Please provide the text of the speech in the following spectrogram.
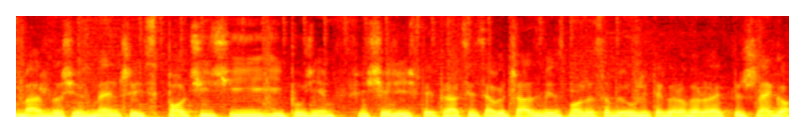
bardzo się zmęczyć, spocić i, i później siedzieć w tej pracy cały czas, więc może sobie użyć tego roweru elektrycznego.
